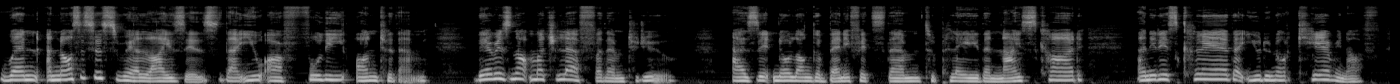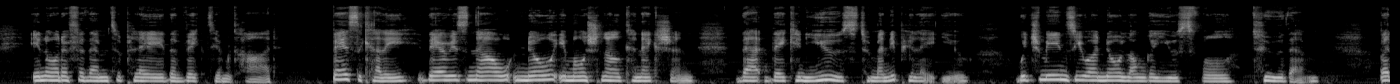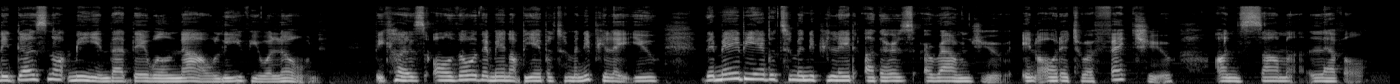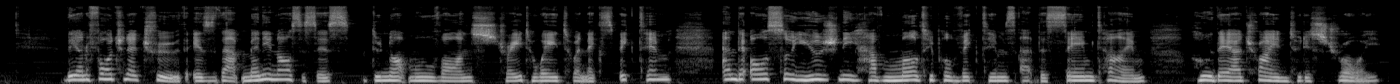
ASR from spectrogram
When a narcissist realizes that you are fully onto them, there is not much left for them to do, as it no longer benefits them to play the nice card, and it is clear that you do not care enough in order for them to play the victim card. Basically, there is now no emotional connection that they can use to manipulate you, which means you are no longer useful to them. But it does not mean that they will now leave you alone. Because although they may not be able to manipulate you, they may be able to manipulate others around you in order to affect you on some level. The unfortunate truth is that many narcissists do not move on straight away to a next victim, and they also usually have multiple victims at the same time who they are trying to destroy.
